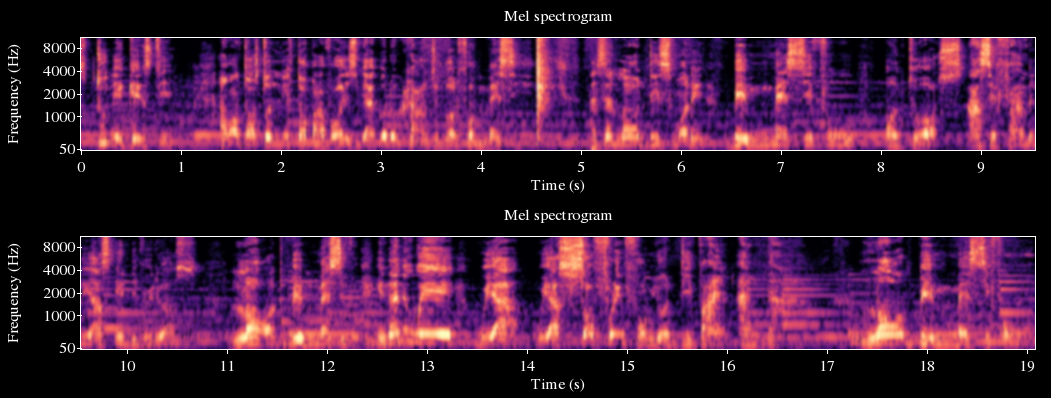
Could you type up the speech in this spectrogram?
stood against him. I want us to lift up our voice. We are going to cry to God for mercy and say, Lord, this morning be merciful unto us as a family, as individuals. Lord, be merciful. In any way we are we are suffering from your divine anger. Lord, be merciful.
